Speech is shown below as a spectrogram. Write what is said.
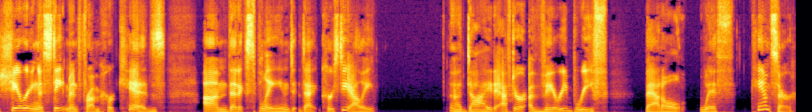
sharing a statement from her kids um, that explained that Kirstie Alley uh, died after a very brief battle with cancer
